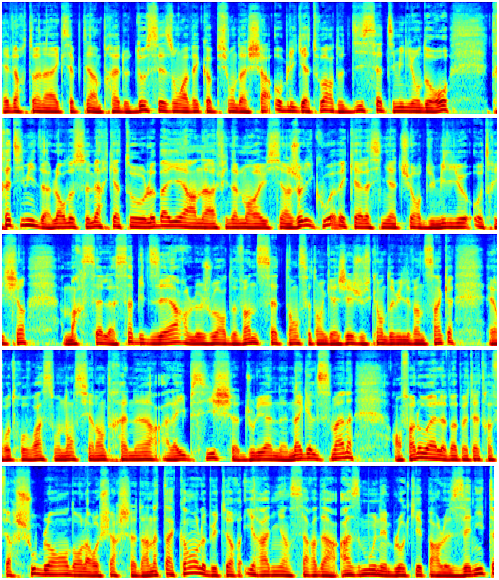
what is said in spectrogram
Everton a accepté un prêt de deux saisons avec option d'achat obligatoire de 17 millions d'euros. Très timide lors de ce mercato, le Bayern a finalement réussi un joli coup avec la signature du milieu autrichien Marcel Sabitzer. Le joueur de 27 ans s'est engagé jusqu'en 2025 et retrouvera son ancien entraîneur à Leipzig, Julian Nagelsmann. Enfin, l'OL va peut-être faire chou blanc dans la recherche d'un attaquant. Le buteur iranien Sardar Azmoun est bloqué par le Zénith.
